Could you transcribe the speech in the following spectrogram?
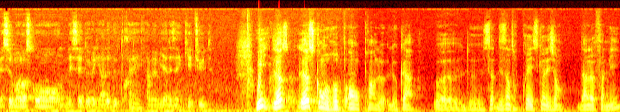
mais seulement lorsqu'on essaie de regarder de près, quand même, il y a des inquiétudes. Oui, lorsqu'on reprend le, cas euh, des entreprises qui ont des gens dans leur famille,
